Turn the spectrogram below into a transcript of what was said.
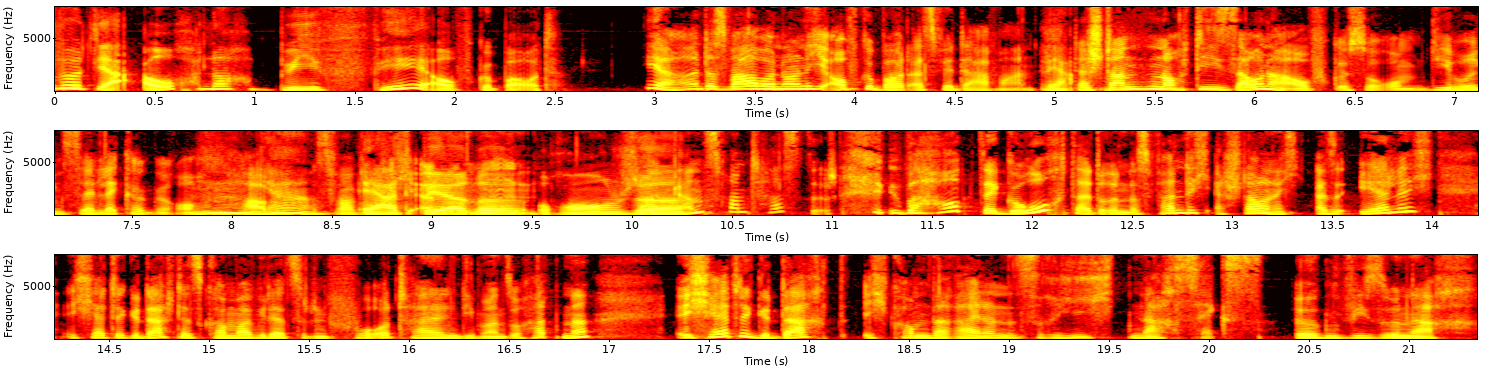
wird ja auch noch Buffet aufgebaut. Ja, das war aber noch nicht aufgebaut, als wir da waren. Ja. Da standen noch die Saunaaufgüsse rum, die übrigens sehr lecker gerochen Mm, haben. ja. Das war wirklich, Erdbeere, also, mm, Orange. War ganz fantastisch. Überhaupt der Geruch da drin, das fand ich erstaunlich. Also ehrlich, ich hätte gedacht, jetzt kommen wir wieder zu den Vorurteilen, die man so hat, ne? Ich hätte gedacht, ich komme da rein und es riecht nach Sex. Irgendwie so nach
